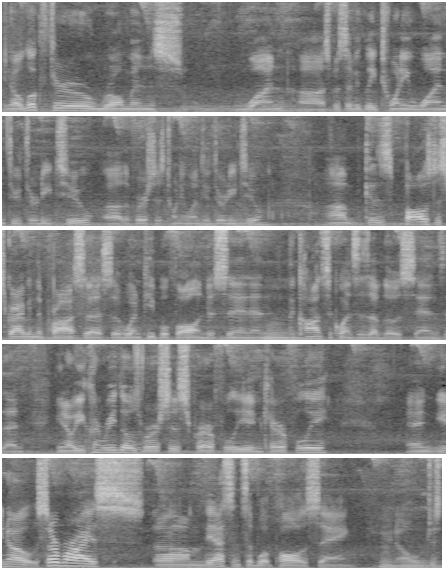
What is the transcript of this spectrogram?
you know, look through Romans 1, uh, specifically 21 through 32, uh, the verses 21 through 32. Because Paul's describing the process of when people fall into sin and the consequences of those sins. And, you know, you can read those verses prayerfully and carefully and, you know, summarize um, the essence of what Paul is saying. You know, just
